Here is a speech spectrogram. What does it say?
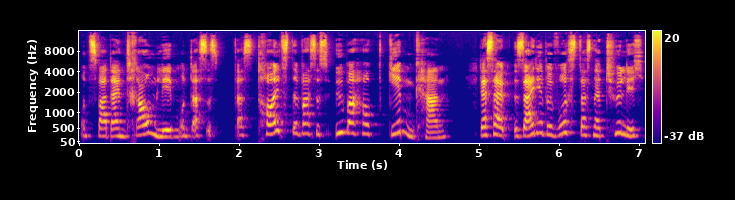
und zwar dein Traumleben und das ist das Tollste, was es überhaupt geben kann. Deshalb sei dir bewusst, dass natürlich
